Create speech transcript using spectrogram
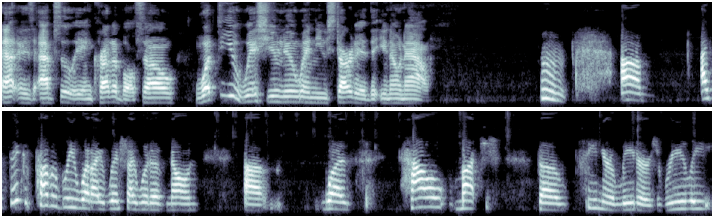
That is absolutely incredible. So, what do you wish you knew when you started that you know now? Hmm. Um, I think probably what I wish I would have known um, was how much the senior leaders really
